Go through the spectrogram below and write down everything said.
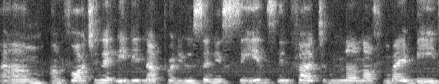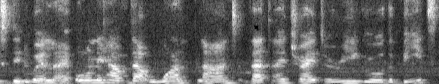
Um, unfortunately, did not produce any seeds. In fact, none of my beets did well. I only have that one plant that I tried to regrow the beets.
